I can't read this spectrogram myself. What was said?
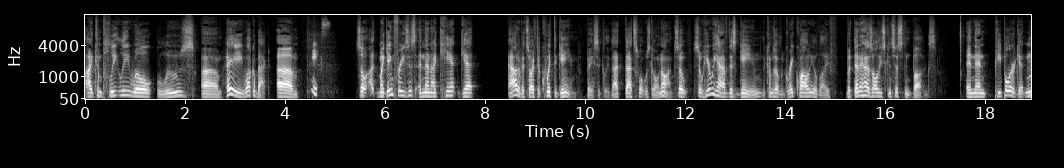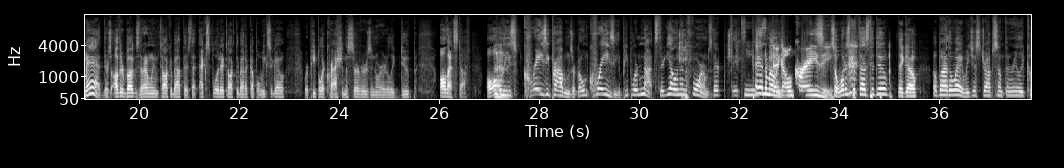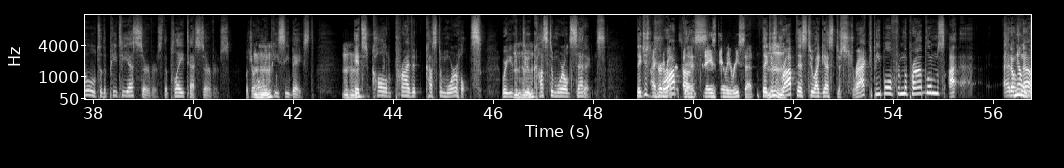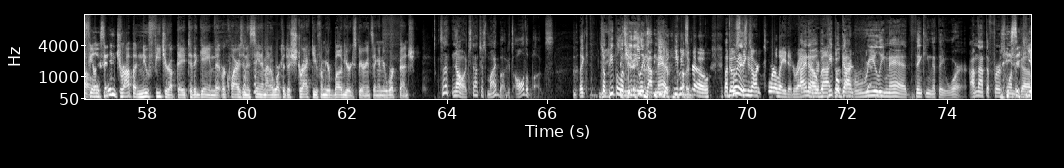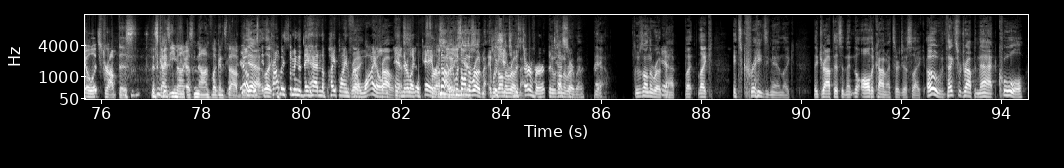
I completely will lose. Um, hey, welcome back. Um, Thanks. so I, my game freezes, and then I can't get out of it, so I have to quit the game. Basically, that that's what was going on. So so here we have this game that comes out with great quality of life, but then it has all these consistent bugs, And then people are getting mad. There's other bugs that I don't even talk about. There's that exploit I talked about a couple weeks ago where people are crashing the servers in order to like dupe all that stuff. All Mhm. these crazy problems are going crazy. People are nuts. They're yelling in the forums. They're it's Jeez. They're going crazy. So what does Bethesda do? They go, oh, by the way, we just dropped something really cool to the PTS servers, the playtest servers, which are only PC based. Mhm. It's called private custom worlds, where you can do custom world settings. They just I heard about dropped this on this. today's daily reset. They just Mm. dropped this to, I guess, distract people from the problems. I, I don't know. no, know. Felix, they didn't drop a new feature update to the game that requires an insane amount of work to distract you from your bug you're experiencing on your workbench. It's not, no, it's not just my bug. It's all the bugs. Like, so people immediately got mad. Even Bug. so, My those point is- things aren't correlated, right? I know, Like, but not- people got aren't- really mad thinking that they were. I'm not the first one to said, go. Yo, let's drop this. This guy's emailing us non fucking stop. No, Yeah, this- it's like- probably something that they had in the pipeline for Right, a while, probably, and they're like, okay, For no, it million was on the roadmap. It was push on the roadmap. the server, the it was on test the server. roadmap. Yeah, it was on the roadmap. Yeah. But like, it's crazy, man. Like, they dropped this, and then all the comments are just like, "Oh, thanks for dropping that. Cool.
